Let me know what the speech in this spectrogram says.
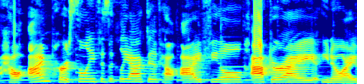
how I'm personally physically active, how I feel after I, you know, I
